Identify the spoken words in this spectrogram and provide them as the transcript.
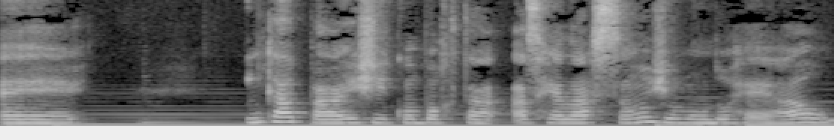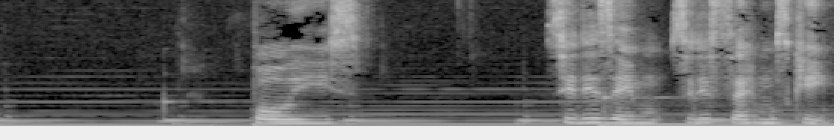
é incapaz de comportar as relações do mundo real, pois se, dizemos, se dissermos que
